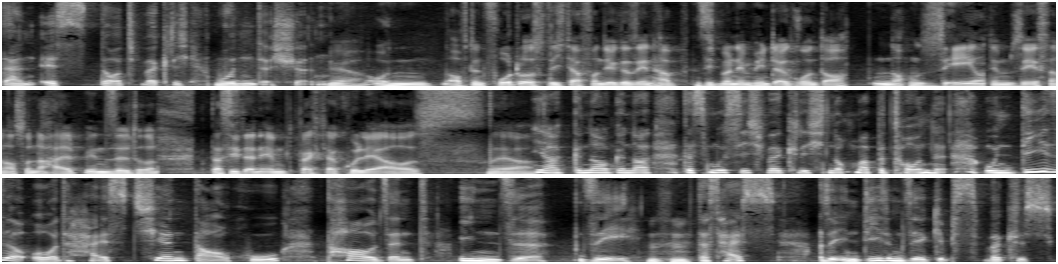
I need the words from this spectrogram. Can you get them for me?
dann ist dort wirklich wunderschön. Ja, und auf den Fotos, die ich da von dir gesehen habe, sieht man im Hintergrund auch noch einen See und im See ist dann auch so eine Halbinsel drin. Das sieht dann eben spektakulär aus. Ja, ja genau, genau. Das muss ich wirklich nochmal betonen. Und dieser Ort heißt Qiandaohu, Tausend Insel. See. Mhm. Das heißt, also in diesem See gibt es wirklich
